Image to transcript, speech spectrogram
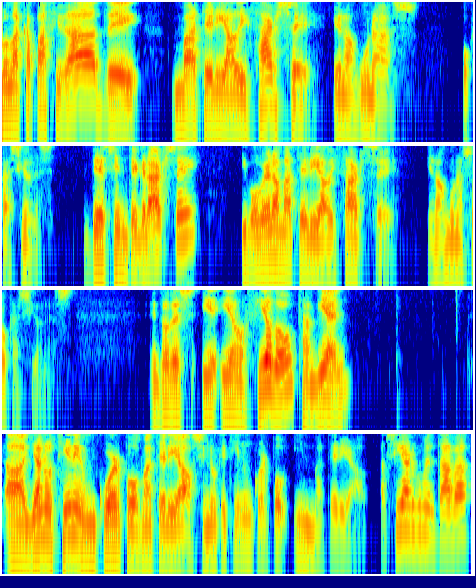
con la capacidad de materializarse en algunas ocasiones, desintegrarse y volver a materializarse en algunas ocasiones. Entonces, y, en el cielo también, ah, ya no tiene un cuerpo material, sino que tiene un cuerpo inmaterial. Así argumentaba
